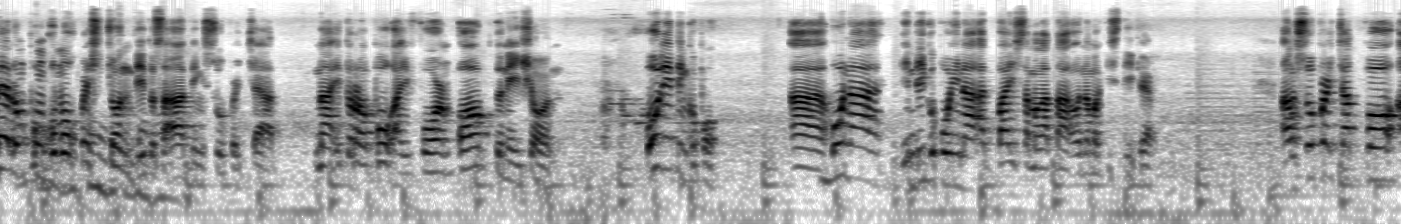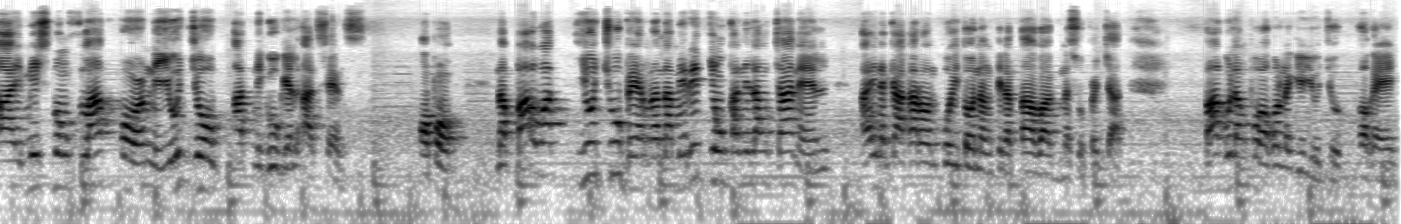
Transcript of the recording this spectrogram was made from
meron pong kumu-question dito sa ating super chat na ito raw po ay form of donation. Ulitin ko po. Ah, una, hindi ko po ina-advise sa mga tao na mag-sticker. Ang super chat po ay mismong platform ni YouTube at ni Google AdSense. Opo, na bawat YouTuber na namirit yung kanilang channel ay nagkakaroon po ito ng tinatawag na super chat. Bago lang po ako nag-YouTube, okay?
